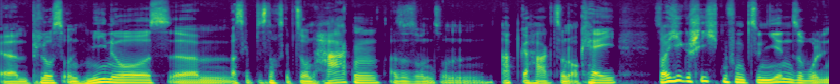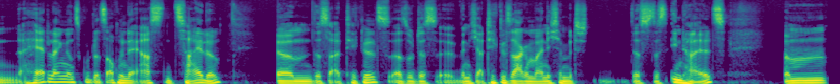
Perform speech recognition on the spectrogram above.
ähm, Plus und Minus. Ähm, was gibt es noch? Es gibt so einen Haken, also so, so ein abgehakt, so ein Okay. Solche Geschichten funktionieren sowohl in der Headline ganz gut als auch in der ersten Zeile ähm, des Artikels. Also das, äh, wenn ich Artikel sage, meine ich damit des, des Inhalts. Ähm,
